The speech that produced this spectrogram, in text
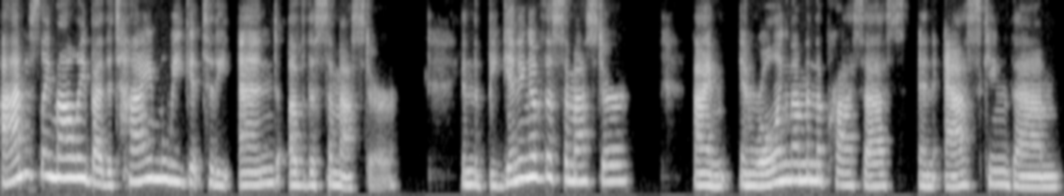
Honestly, Molly, by the time we get to the end of the semester, in the beginning of the semester, I'm enrolling them in the process and asking them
